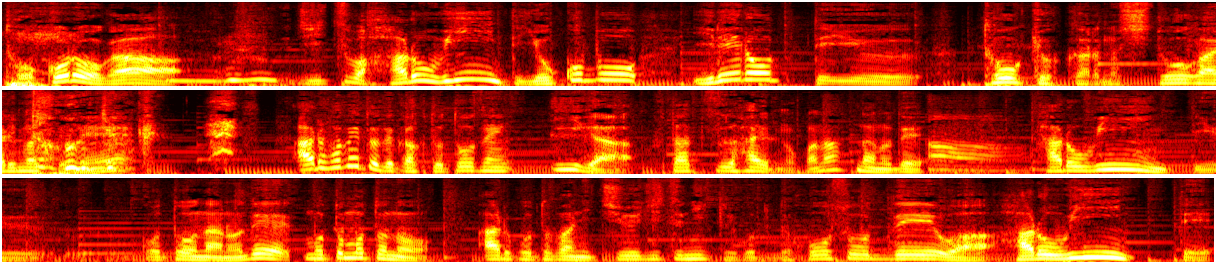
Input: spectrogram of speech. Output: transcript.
ところが、実はハロウィーンって横棒入れろっていう当局からの指導がありましてね。アルファベットで書くと当然 E が2つ入るのかな？なのでハロウィーンっていうことなのでもともとのある言葉に忠実にということで放送ではハロウィーンって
